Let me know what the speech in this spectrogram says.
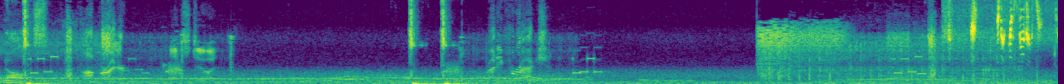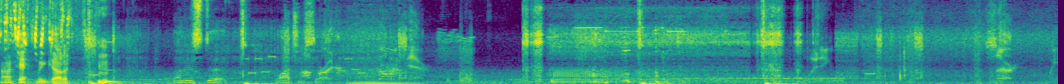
Acknowledged. Operator, let's do it. Ready for action. Okay, we got it. Understood. Watch yourself. Operator, going there. Waiting. Sir, we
